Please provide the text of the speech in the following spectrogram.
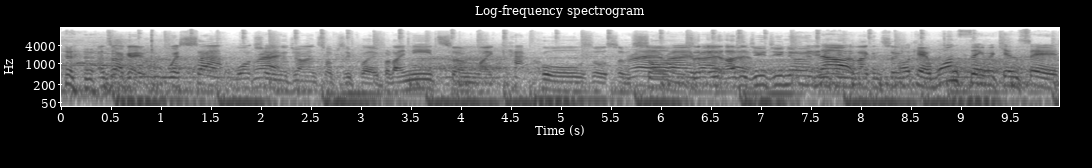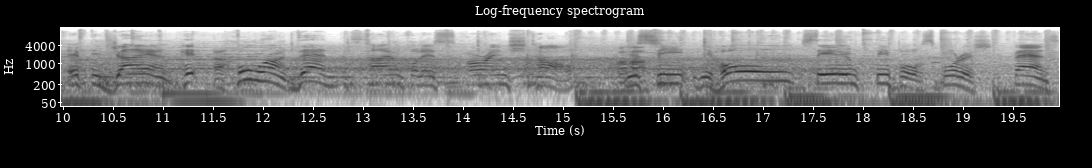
Okay. and so, okay, we're sat watching Right. the Giants obviously play, but I need some like cat calls or some Right, songs. right, Uh, right, are there- right. do, you, do you know anything Now, that I can sing? Okay, one thing we can say is if the Giant hit a home run, then it's time for this orange towel. You Uh-huh. see the whole stadium people, supporters, fans,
